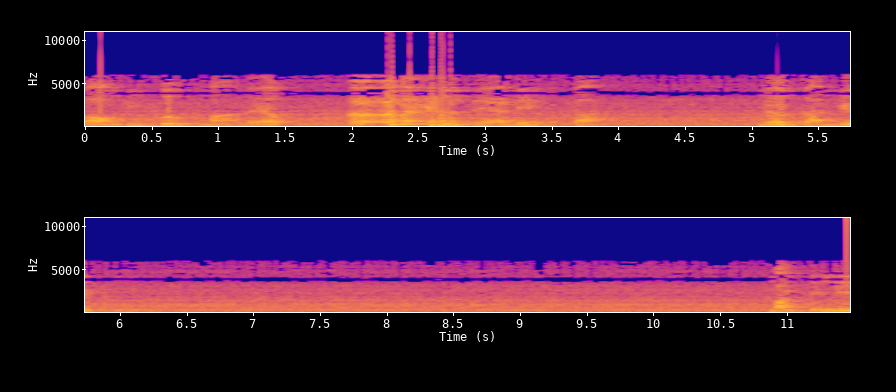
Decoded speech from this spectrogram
ของที่ฝึกมาแล้วแต่อดีตชาติเรื่องการยึดถือ มันเป็นนิ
